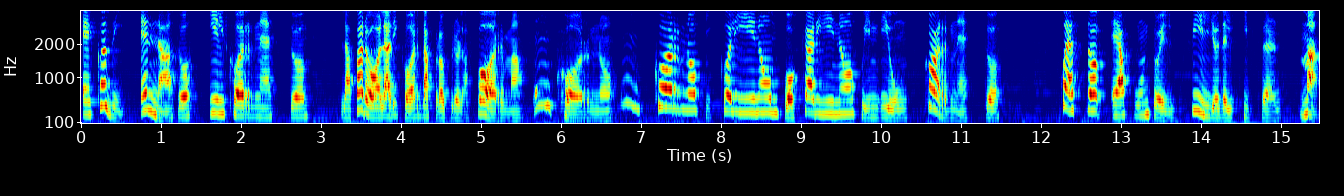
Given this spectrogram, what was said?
E così è nato il cornetto. La parola ricorda proprio la forma, un corno, un corno piccolino, un po' carino, quindi un cornetto. Questo è appunto il figlio del Kipferl, ma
